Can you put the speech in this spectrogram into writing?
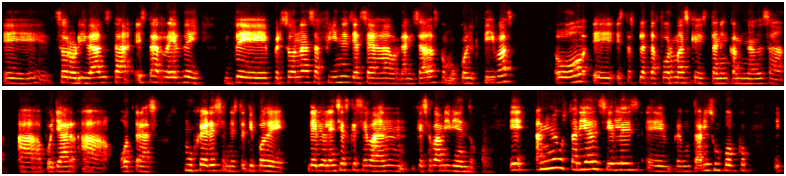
eh, sororidad, esta, esta red de, de, personas afines, ya sea organizadas como colectivas o eh, estas plataformas que están encaminadas a, a, apoyar a otras mujeres en este tipo de, de violencias que se van, que se van viviendo. Eh, a mí me gustaría decirles, eh, preguntarles un poco, eh,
